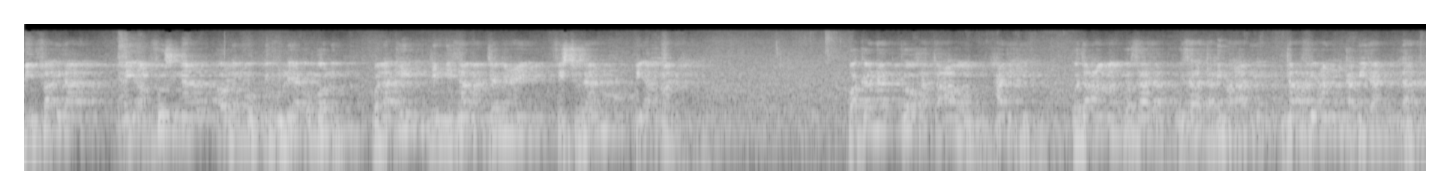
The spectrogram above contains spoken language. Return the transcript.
من فائدة لأنفسنا أو لكلية كومبوني ولكن للنظام الجامعي في السودان بأكمله. وكانت روح التعاون هذه ودعم الوزارة وزارة التعليم العالي دافعا كبيرا لنا.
